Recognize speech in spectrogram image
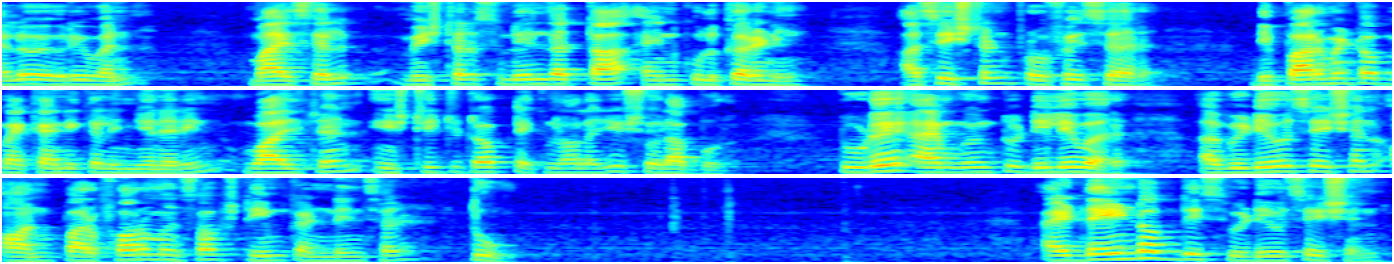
Hello everyone. Myself, Mr. Sunil Datta N. Kulkarni, Assistant Professor, Department of Mechanical Engineering, Walchand Institute of Technology, Sholapur. Today I am going to deliver a video session on performance of steam condenser 2. At the end of this video session,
